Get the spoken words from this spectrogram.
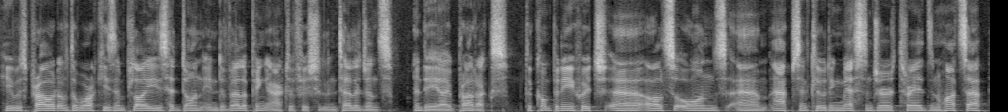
he was proud of the work his employees had done in developing artificial intelligence and AI products. The company, which uh, also owns um, apps including Messenger, Threads, and WhatsApp,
